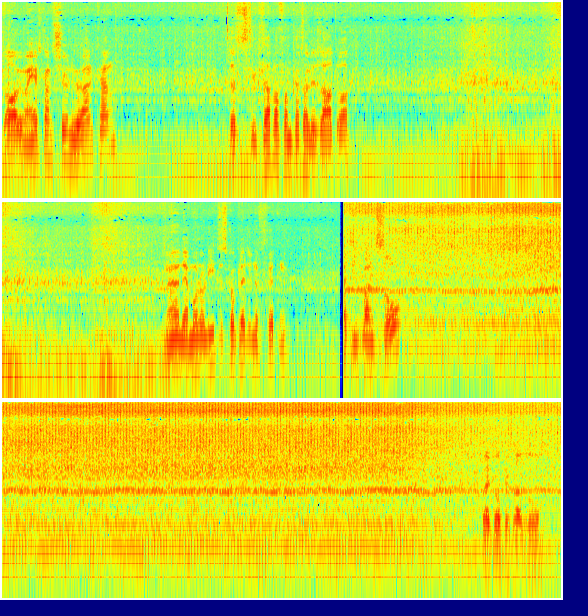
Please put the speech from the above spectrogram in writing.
So, wie man jetzt ganz schön hören kann, das ist die Klapper vom Katalysator. Ne, der Monolith ist komplett in den Fritten. Da sieht man es so. Vielleicht doch besser so.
